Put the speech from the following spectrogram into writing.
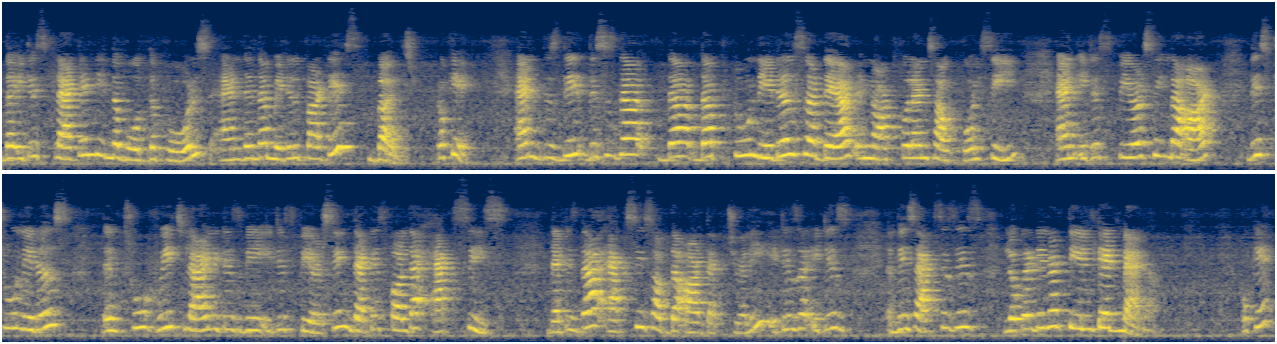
the it is flattened in the both the poles and then the middle part is bulged okay and this the, this is the the the two needles are there in north pole and south pole see? And it is piercing the earth these two needles then through which line it is be it is piercing that is called the axis. That is the axis of the earth actually. It is a, it is this axis is located in a tilted manner. Okay?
